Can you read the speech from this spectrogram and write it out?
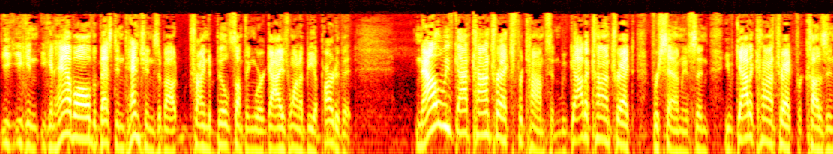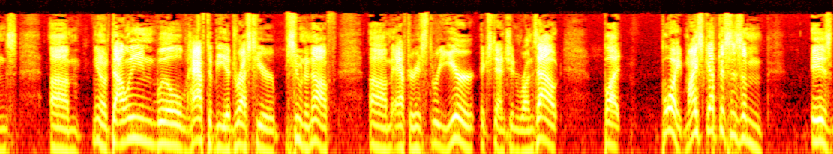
you, you can you can have all the best intentions about trying to build something where guys want to be a part of it now that we've got contracts for Thompson, we've got a contract for Samuelsson, you've got a contract for Cozens. Um, you know, Dahlin will have to be addressed here soon enough um, after his three-year extension runs out. But boy, my skepticism is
